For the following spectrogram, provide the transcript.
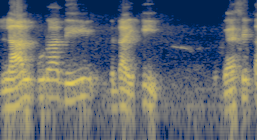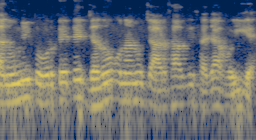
ਲਾਲਪੁਰਾ ਦੀ ਵਿਧਾਇਕੀ ਵੈਸੇ ਕਾਨੂੰਨੀ ਤੌਰ ਤੇ ਤੇ ਜਦੋਂ ਉਹਨਾਂ ਨੂੰ 4 ਸਾਲ ਦੀ ਸਜ਼ਾ ਹੋਈ ਹੈ,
